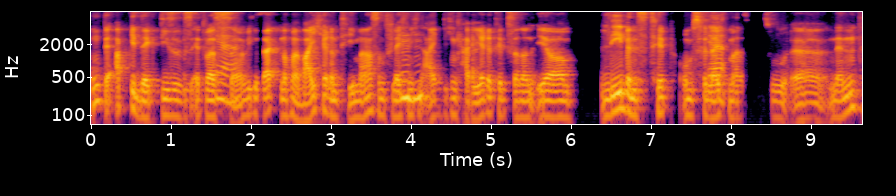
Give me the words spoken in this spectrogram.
Punkte abgedeckt, dieses etwas, Ja. äh, wie gesagt, nochmal weicheren Themas und vielleicht nicht einen Mhm. eigentlichen Karrieretipp, sondern eher Lebenstipp, um es vielleicht Ja. mal zu äh, nennen.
